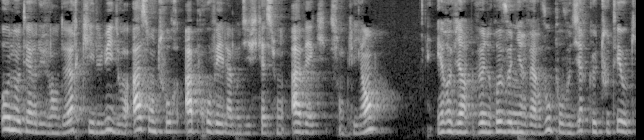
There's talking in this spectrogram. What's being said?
au notaire du vendeur qui, lui, doit à son tour approuver la modification avec son client et revient, revenir vers vous pour vous dire que tout est OK.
